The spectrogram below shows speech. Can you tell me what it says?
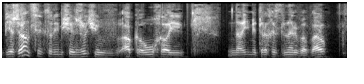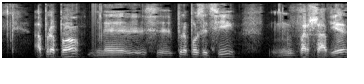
bieżący, który mi się rzucił w oko, ucho i, no i mnie trochę zdenerwował. A propos e, propozycji w Warszawie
